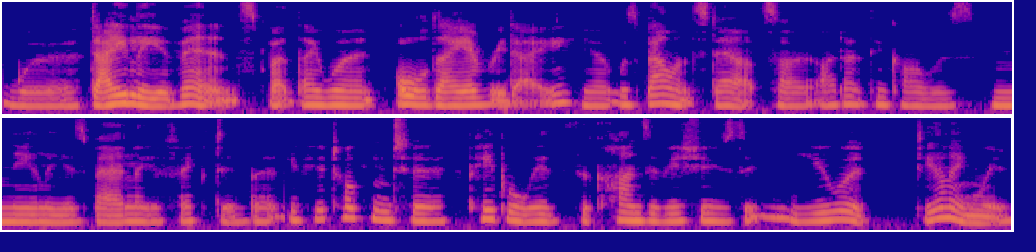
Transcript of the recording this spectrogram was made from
were daily events, but they weren't all day, every day. You know, it was balanced out. So I don't think I was nearly as badly affected. But if you're talking to people with the kinds of issues that you were dealing with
